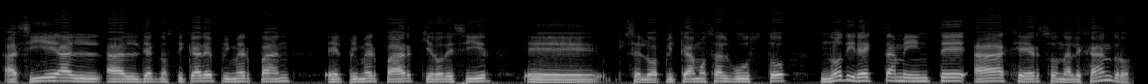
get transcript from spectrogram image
Así al, diagnosticar el primer pan, el primer par, quiero decir, eh, se lo aplicamos al busto, no directamente a Gerson Alejandro,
